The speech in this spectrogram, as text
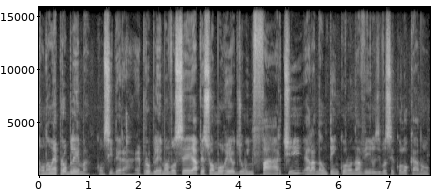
Então não é problema considerar. É problema você. A pessoa morreu de um infarte, ela não tem coronavírus e você colocar no,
